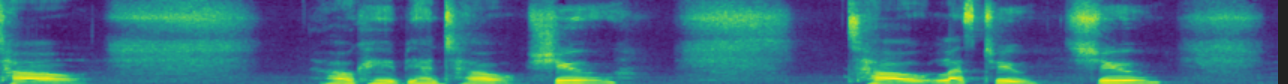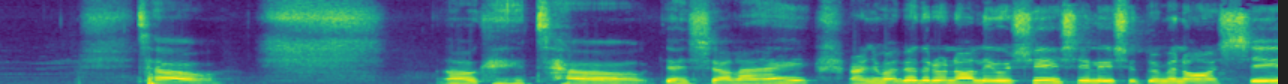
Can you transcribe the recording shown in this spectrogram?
ချောက် okay ပြန်ချောက်ရှူချောက် last two ရှူချောက် Okay ထောက်ပြန်ရှော့လိုက်အဲ့တော့ညီမပြောသလိုတော့လေးကိုရှေးရှေးလေးရှူသွင်းမယ်နော်ရှေး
